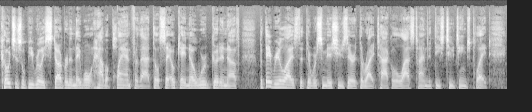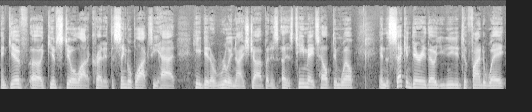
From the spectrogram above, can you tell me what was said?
coaches will be really stubborn and they won't have a plan for that, they'll say, "Okay, no, we're good enough," but they realized that there were some issues there at the right tackle the last time that these two teams played. And give uh, give Steele a lot of credit. The single blocks he had, he did a really nice job, but his, his teammates helped him well. In the secondary, though, you needed to find a way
